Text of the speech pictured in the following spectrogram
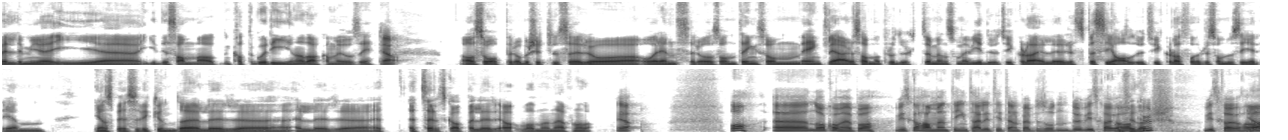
veldig mye i, eh, i, de samme kategoriene, da, kan vi jo si. Ja. Av såper og beskyttelser og, og renser og sånne ting, som egentlig er det samme produktet, men som er videreutvikla eller spesialutvikla for, som du sier, en, en spesifikk kunde eller, eh, eller eh, et, et, selskap, eller ja, hva det er for noe, da. Ja. Å, uh, nå kommer jeg på. Vi skal ha med en ting til i tittelen på episoden. Du, vi skal jo ha kurs. Vi skal jo ha ja.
